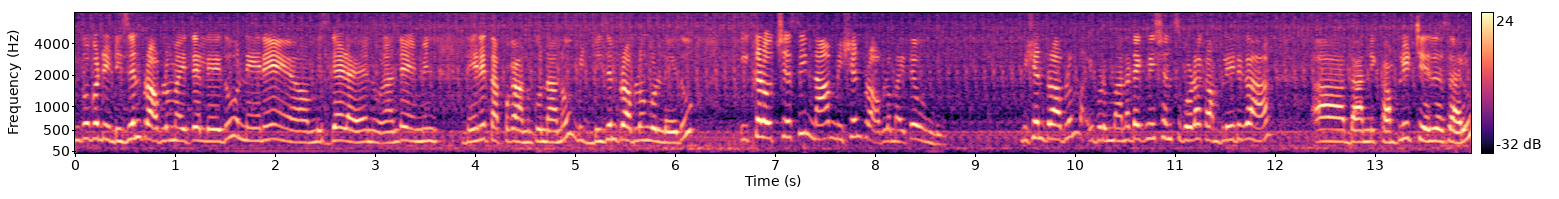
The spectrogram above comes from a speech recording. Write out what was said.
ఇంకొకటి డిజైన్ ప్రాబ్లం అయితే లేదు. నేనే మిస్గైడ్ అయ్యాను. అంటే ఐ మీన్ నేనే తప్పగా అనుకున్నాను. డిజైన్ ప్రాబ్లం కూడా లేదు. ఇక్కడ వచ్చేసి నా మిషన్ ప్రాబ్లం అయితే ఉంది. మిషన్ ప్రాబ్లం ఇప్పుడు మన టెక్నీషియన్స్ కూడా కంప్లీట్గా దాన్ని కంప్లీట్ చేసేసారు.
